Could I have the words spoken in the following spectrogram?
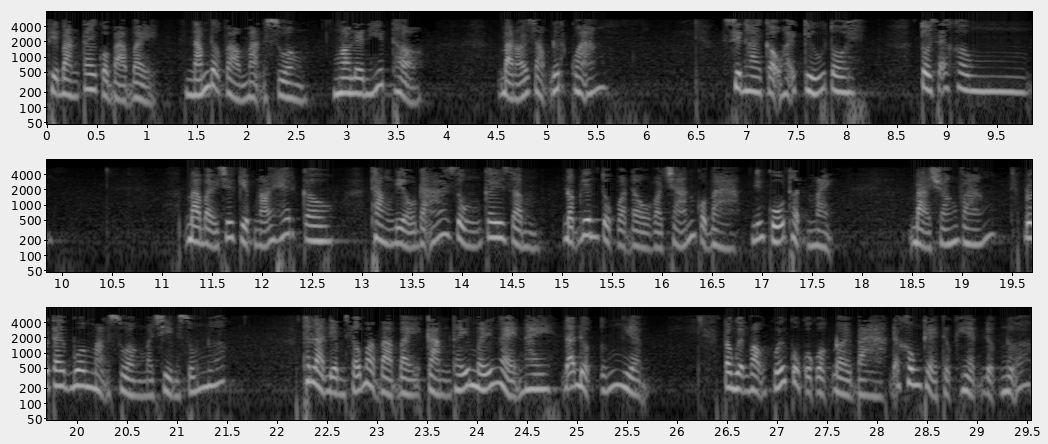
thì bàn tay của bà Bảy nắm được vào mạn xuồng, ngo lên hít thở. Bà nói giọng đứt quãng. Xin hai cậu hãy cứu tôi, tôi sẽ không... Bà Bảy chưa kịp nói hết câu, thằng Điểu đã dùng cây rầm đập liên tục vào đầu và chán của bà những cú thật mạnh. Bà choáng váng, đôi tay buông mạng xuồng mà chìm xuống nước. Thế là điểm xấu mà bà Bảy cảm thấy mấy ngày nay đã được ứng nghiệm. Và nguyện vọng cuối cùng của cuộc đời bà đã không thể thực hiện được nữa.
